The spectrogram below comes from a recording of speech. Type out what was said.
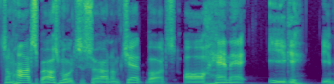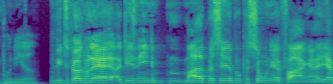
som har et spørgsmål til Søren om chatbots, og han er ikke imponeret? Mit spørgsmål er, og det er sådan egentlig meget baseret på personlige erfaringer. Jeg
